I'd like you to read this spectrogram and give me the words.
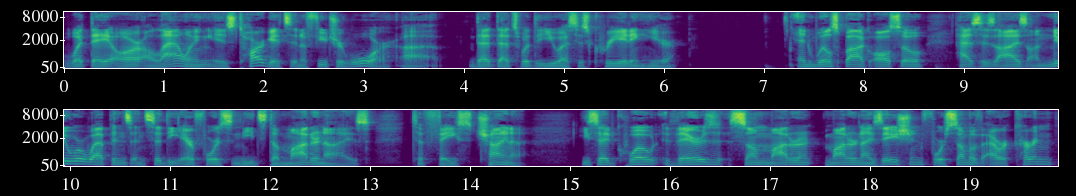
what they are allowing is targets in a future war. Uh, that that's what the U.S. is creating here. And Wilsbach also has his eyes on newer weapons and said the Air Force needs to modernize to face China. He said, quote, there's some modern modernization for some of our current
